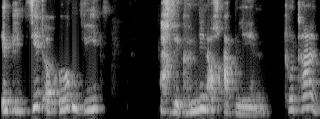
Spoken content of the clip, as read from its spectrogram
impliziert auch irgendwie, ach, wir können den auch ablehnen. Total.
